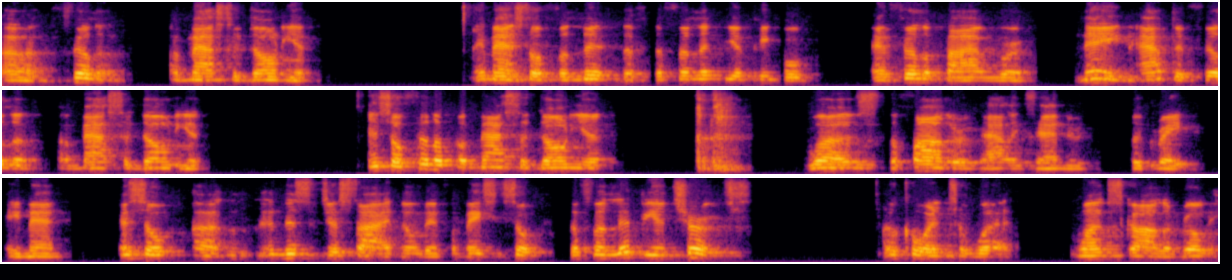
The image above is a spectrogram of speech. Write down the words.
uh, Philip of Macedonia, amen. So Philipp, the, the Philippian people and Philippi were named after Philip of Macedonia. And so Philip of Macedonia was the father of Alexander the Great. Amen. And so, uh, and this is just side note information. So the Philippian church, according to what one scholar wrote,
